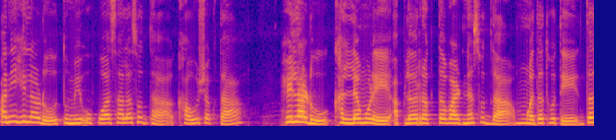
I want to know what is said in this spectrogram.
आणि हे लाडू तुम्ही उपवासालासुद्धा खाऊ शकता. हे लाडू खाल्ल्यामुळे आपलं रक्त वाढण्यासुद्धा मदत होते. जर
